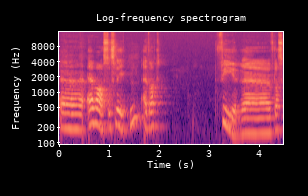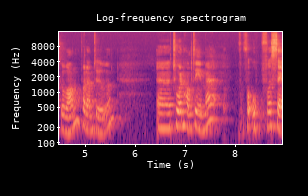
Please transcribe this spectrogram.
Eh, jeg var så sliten. Jeg drakk fire flasker vann på den turen. Eh, to og en halv time. For opp for å se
